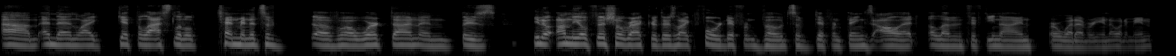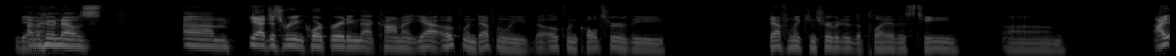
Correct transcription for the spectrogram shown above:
um, and then like get the last little ten minutes of of uh, work done. And there's, you know, on the official record, there's like four different votes of different things, all at eleven fifty nine or whatever. You know what I mean? yeah I mean, who knows? Um, yeah just reincorporating that comment. Yeah oakland definitely the oakland culture the definitely contributed to the play of this team. Um i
